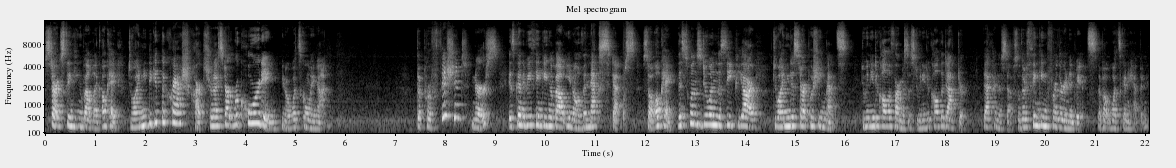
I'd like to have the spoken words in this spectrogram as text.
starts thinking about like, okay, do I need to get the crash cart? Should I start recording, you know, what's going on? The proficient nurse is going to be thinking about, you know, the next steps. So, okay, this one's doing the CPR. Do I need to start pushing meds? Do we need to call the pharmacist? Do we need to call the doctor? That kind of stuff. So they're thinking further in advance about what's going to happen.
